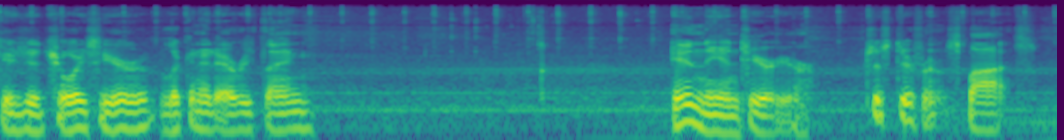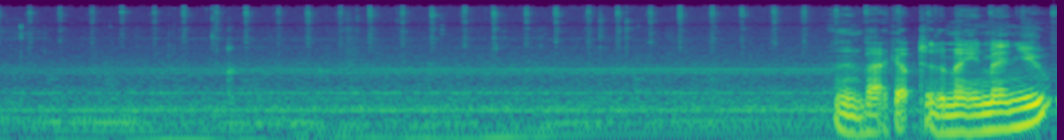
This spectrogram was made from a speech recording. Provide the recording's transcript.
Gives you a choice here, looking at everything in the interior. Just different spots. And then back up to the main menu.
